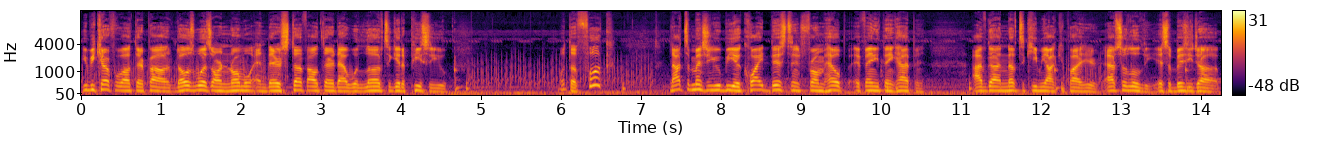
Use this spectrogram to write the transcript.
You be careful out there, pal. Those woods aren't normal, and there's stuff out there that would love to get a piece of you. What the fuck? Not to mention you'd be a quite distant from help if anything happened. I've got enough to keep me occupied here. Absolutely, it's a busy job.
